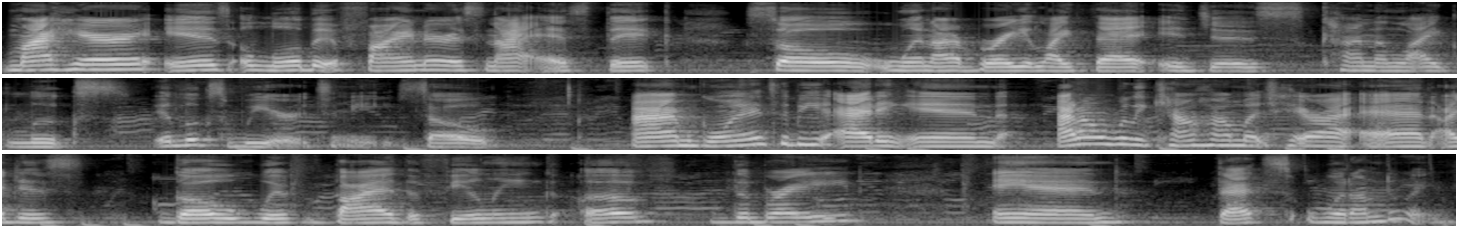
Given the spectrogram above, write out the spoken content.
my hair is a little bit finer. It's not as thick. So when I braid like that, it just kind of like looks, it looks weird to me. So I'm going to be adding in, I don't really count how much hair I add. I just go with by the feeling of the braid. And that's what I'm doing.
